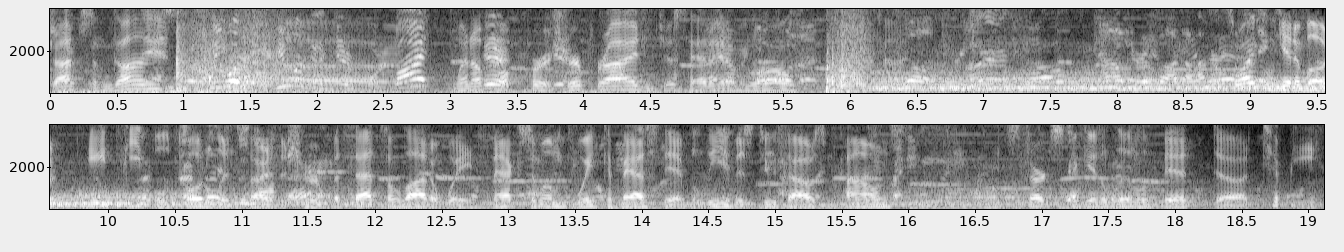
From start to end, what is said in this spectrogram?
shot some guns, He wasn't, he wasn't here for it. What? went up, up for a Sherp ride, and just had an overall great time. So I can get about eight people total inside of the Sherp, but that's a lot of weight. Maximum weight capacity, I believe, is 2,000 pounds. It starts to get a little bit uh, tippy,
